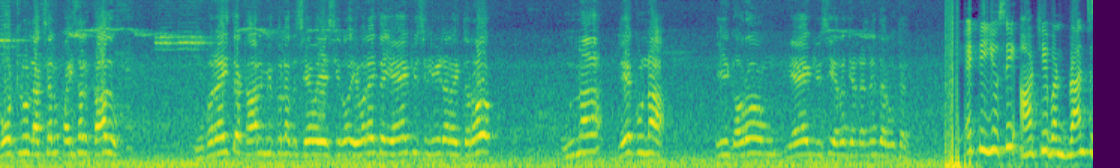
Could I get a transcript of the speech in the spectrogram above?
కోట్లు లక్షలు పైసలు కాదు. ఎవరైతే కార్మికులకు సేవ చేసిరో ఎవరైతే ఏఐటీసీ లీడర్ అవుతారో ఉన్నా లేకున్నా ఈ గౌరవం ఏఐటీసీ ఎర్ర జెండానే జరుగుతుంది. ఏఐటియుసి ఆర్జీ వన్ బ్రాంచ్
